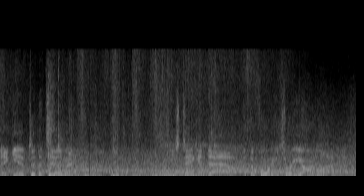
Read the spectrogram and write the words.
They give to the tailback. He's taken down at the 43-yard line.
